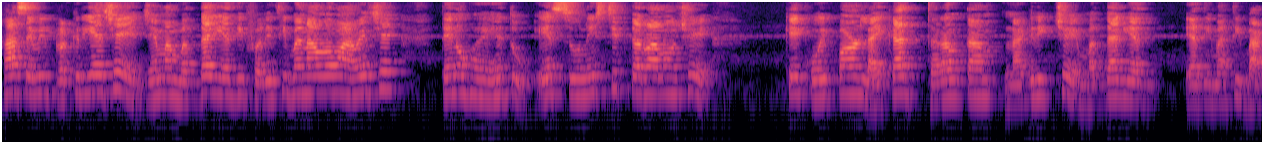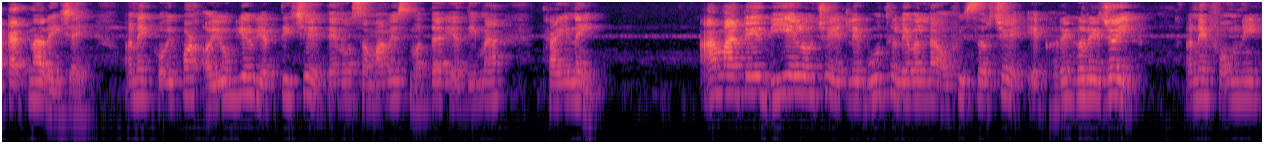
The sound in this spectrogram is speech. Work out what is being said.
ખાસ એવી પ્રક્રિયા છે જેમાં મતદાર યાદી ફરીથી બનાવવામાં આવે છે. તેનો હેતુ એ સુનિશ્ચિત કરવાનો છે કે કોઈ પણ લાયકાત ધરાવતા નાગરિક છે, મતદાર યાદ- યાદીમાંથી બાકાત ના રહી જાય અને કોઈ પણ અયોગ્ય વ્યક્તિ છે, તેનો સમાવેશ મતદાર યાદીમાં થાય નહીં. આ માટે બીએલઓ છે, એટલે બૂથ લેવલના ઓફિસર છે, એ ઘરે ઘરે જઈ અને ફોર્મની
